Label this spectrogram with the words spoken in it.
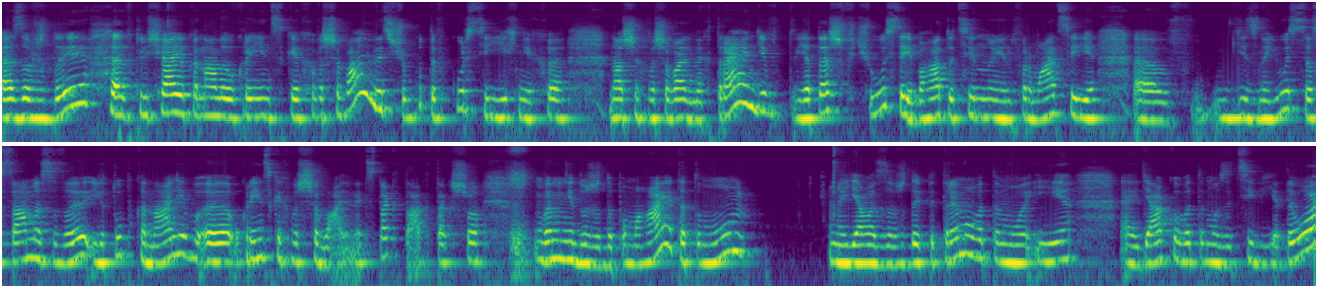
е, Завжди е, включаю канали українських вишивальниць, щоб бути в курсі їхніх наших вишивальних трендів. Я теж вчуся і багато цінної інформації дізнаюся саме з youtube каналів е, українських вишивальниць. Так, так. Так що ви мені дуже допомагаєте, тому я вас завжди підтримуватиму і е, дякуватиму за ці відео.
